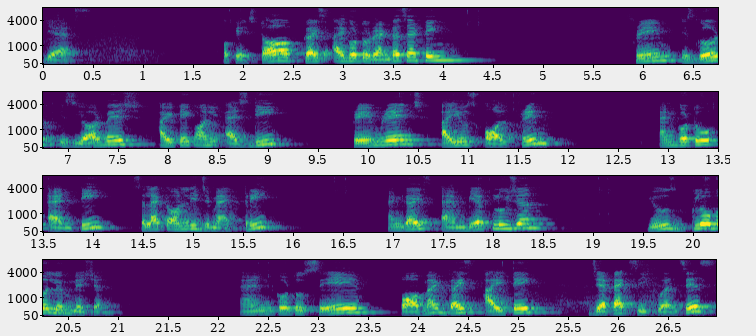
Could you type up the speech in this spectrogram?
yes. Okay stop. Guys i go to render setting. Frame is good is your wish. I take only hd frame range i use all frame. And go to anti select only geometry. And guys ambient occlusion use global illumination. And go to save format. Guys I take JPEG sequences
